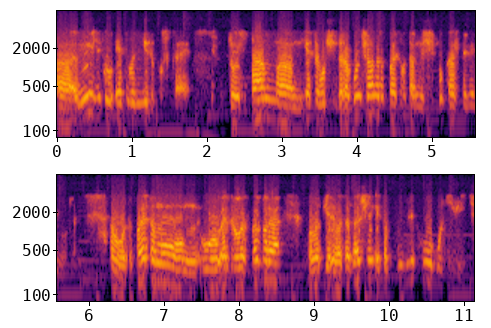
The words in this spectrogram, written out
Мюзикл этого не допускает. То есть там это очень дорогой жанр, поэтому там на счету каждая минута. Вот. Поэтому у Эндрю Вебера была первая задача – это публику удивить.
